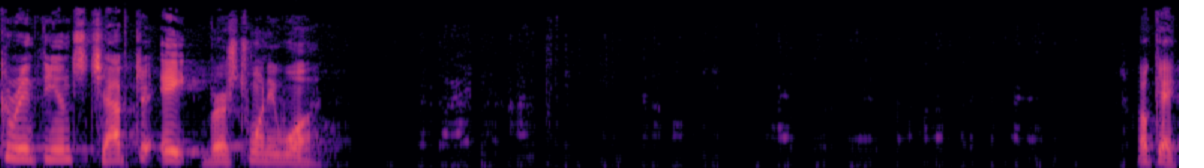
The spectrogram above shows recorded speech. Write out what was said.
Corinthians chapter 8, verse 21. Okay,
